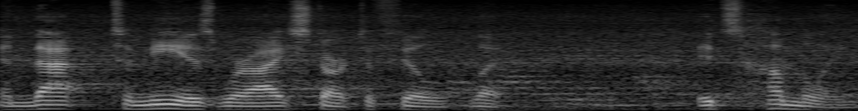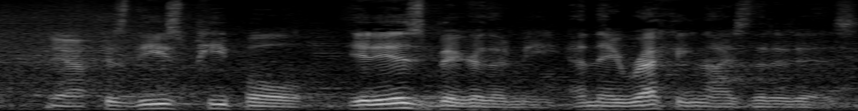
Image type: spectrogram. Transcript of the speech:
And that to me is where I start to feel like it's humbling. Yeah. Because these people, it is bigger than me, and they recognize that it is.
